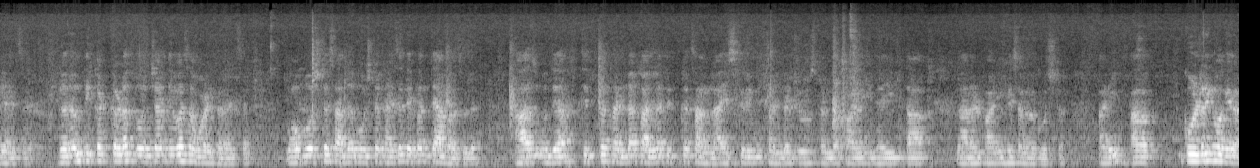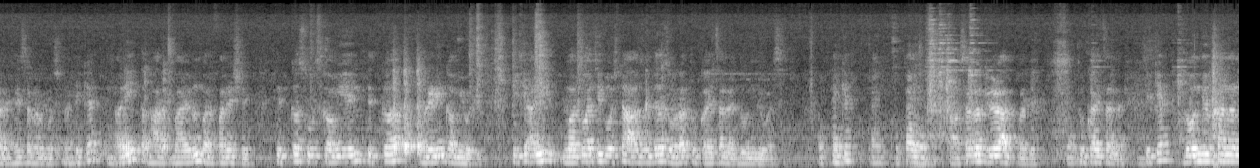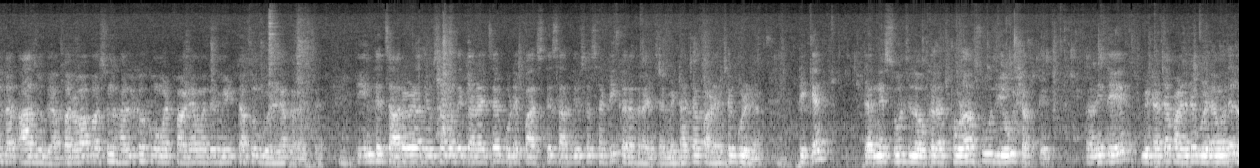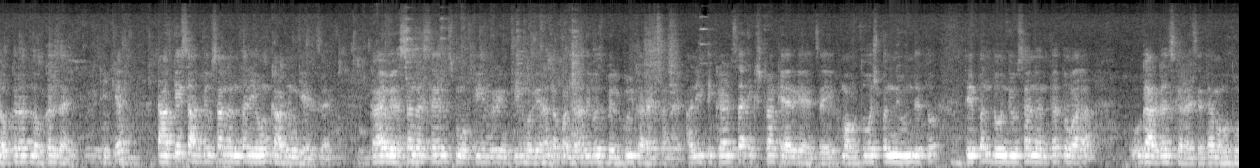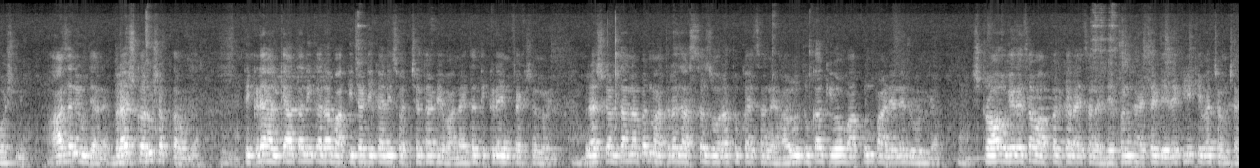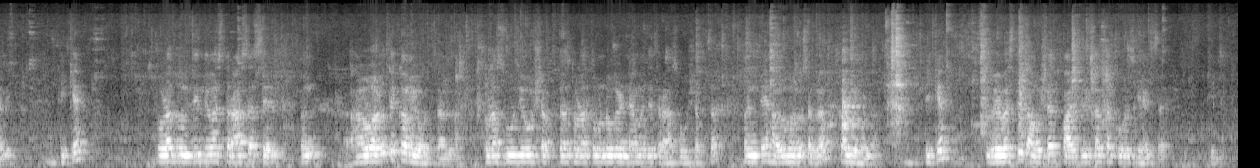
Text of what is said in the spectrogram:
घ्यायचं गरम तिखट कडक दोन चार दिवस अवॉइड करायचं. मग गोष्ट साधं गोष्ट खायचं ते पण त्या बाजूला. आज उद्या तितकं थंड खाल्लं तितकं चांगलं. आईस्क्रीम थंड ज्यूस थंड पाणी दही ताक नारळ पाणी हे सगळं गोष्ट. आणि कोल्ड्रिंक वगैरे नाही हे सगळं गोष्ट ठीक आहे? आणि बाहेरून बर्फाने शेक तितकं सूज कमी येईल तितकं ब्लिडिंग कमी होईल. ठीक आहे? आणि महत्वाची गोष्ट आज उद्या जोरात थुकायचा नाही दोन दिवस. ठीक आहे काय हा, सगळं गिळ आतमध्ये. चुकायचं नाही ठीक आहे? दोन दिवसानंतर आज उद्या परवापासून हलकं कोमट पाण्यामध्ये मीठ टाकून गुळण्या करायच्या तीन ते चार वेळा दिवसामध्ये करायचंय पुढे पाच ते सात दिवसासाठी करत राहायचंय मिठाच्या पाण्याच्या गुळण्या. ठीक आहे? त्यांनी सूज लवकरात थोडा सूज येऊ शकते आणि ते मिठाच्या पाण्याच्या गुळण्यामध्ये लवकरात लवकर जाईल. ठीक आहे? टाके सात दिवसानंतर येऊन काढून घ्यायचं आहे काय व्यसन असेल स्मोकिंग ड्रिंकिंग वगैरे तर पंधरा दिवस बिलकुल करायचं नाही. आणि तिकडचा एक्स्ट्रा केअर घ्यायचा आहे एक माउथवॉश पण देऊन देतो. ते पण दोन दिवसानंतर तुम्हाला गार्गल्स करायचे त्या माउथवॉशनी आज आणि उद्या नाही. ब्रश करू शकता उद्या. तिकडे हलक्या हाताने करा बाकीच्या ठिकाणी स्वच्छता ठेवा नाही तर तिकडे इन्फेक्शन होईल. ब्रश करताना पण मात्र जास्त जोरात तुकायचा नाही. हळू तुका किंवा वाकून पाण्याने धुवून घ्या. स्ट्रॉ वगैरेचा वापर करायचा नाही. जे पण खायचं डिरेक्टली किंवा चमच्याने. ठीक आहे? थोडा दोन तीन दिवस त्रास असेल पण हळूहळू ते कमी होत चाललं. थोडा सूज येऊ शकतं थोडा तोंड उघडण्यामध्ये त्रास होऊ शकतं पण ते हळूहळू सगळं कमी होणार. ठीक आहे? व्यवस्थित औषध पाच दिवसाचा कोर्स घ्यायचा आहे. ठीक आहे.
